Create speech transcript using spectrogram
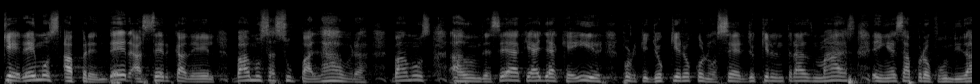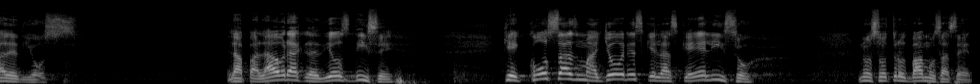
queremos aprender acerca de Él. Vamos a su palabra, vamos a donde sea que haya que ir, porque yo quiero conocer, yo quiero entrar más en esa profundidad de Dios. La palabra de Dios dice que cosas mayores que las que Él hizo, nosotros vamos a hacer.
